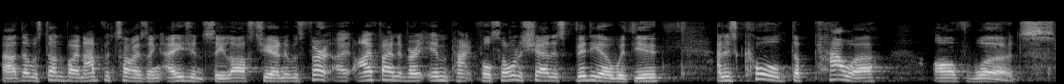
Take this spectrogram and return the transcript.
uh, that was done by an advertising agency last year. And it was very, I, I found it very impactful. So I want to share this video with you. And it's called The Power of Words.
